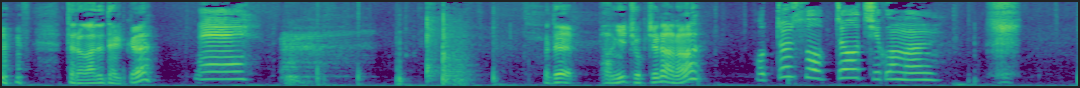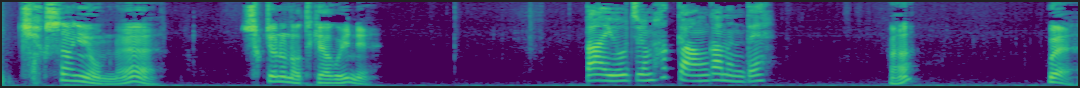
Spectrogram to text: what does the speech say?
들어가도 될까? 네. 근데 방이 좁진 않아? 어쩔 수 없죠, 지금은. 책상이 없네. 숙제는 어떻게 하고 있니? 나 요즘 학교 안 가는데. 어? 왜?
